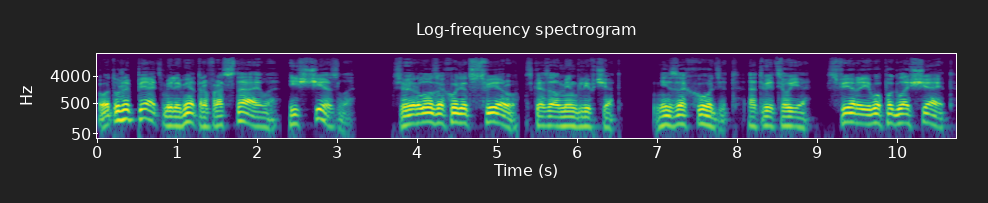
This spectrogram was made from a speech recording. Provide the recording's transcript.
Вот уже пять миллиметров растаяло, исчезло. «Сверло заходит в сферу», — сказал чат. «Не заходит», — ответил я. «Сфера его поглощает».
